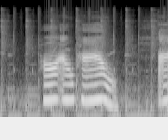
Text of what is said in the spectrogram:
ำพอเอาพาว ตา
